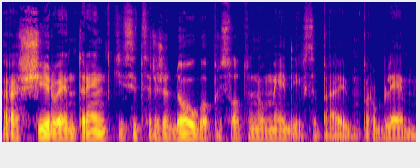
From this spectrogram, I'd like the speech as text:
razširjen trend, ki sicer že dolgo prisoten v medijih, se pravi problem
